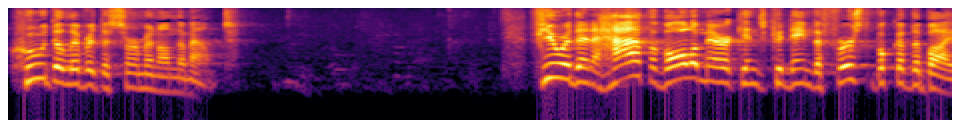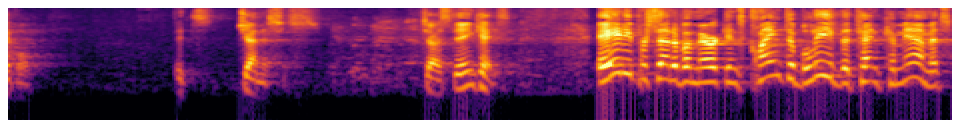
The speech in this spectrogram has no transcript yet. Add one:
who delivered the Sermon on the Mount. Fewer than half of all Americans could name the first book of the Bible. It's Genesis, just in case. 80% of Americans claim to believe the Ten Commandments,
